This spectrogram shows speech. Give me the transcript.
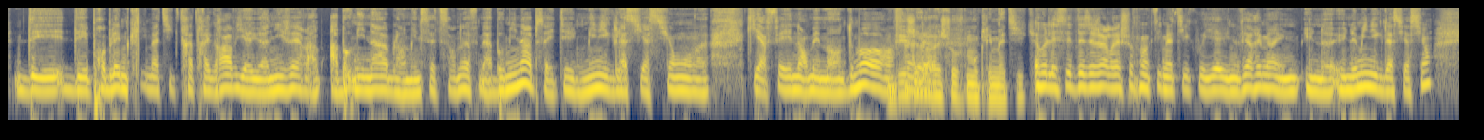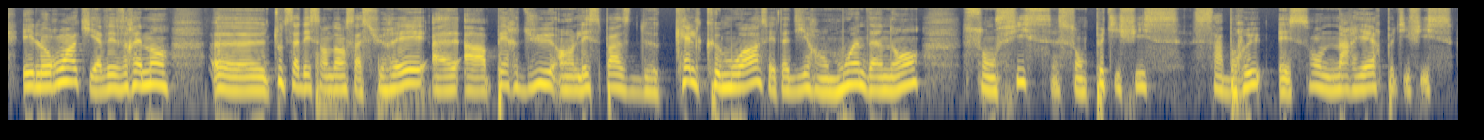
des, des problèmes climatiques très, très graves. Il y a eu un hiver abominable en 1709, mais abominable. Ça a été une mini-glaciation euh, qui a fait énormément de morts. déjà le, réchauffement climatique. Oui, c'était déjà le réchauffement climatique. Oui, il y a une, une, une, une mini-glaciation. Et le roi, qui avait vraiment euh, toute sa descendance assurée, a, perdu en l'espace de quelques mois, c'est-à-dire en moins d'un an, son fils, son petit-fils, sa bru et son arrière-petit-fils.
